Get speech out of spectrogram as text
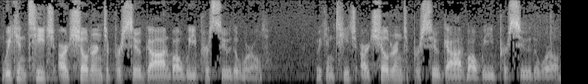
we can teach our children to pursue God while we pursue the world. We can teach our children to pursue God while we pursue the world.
